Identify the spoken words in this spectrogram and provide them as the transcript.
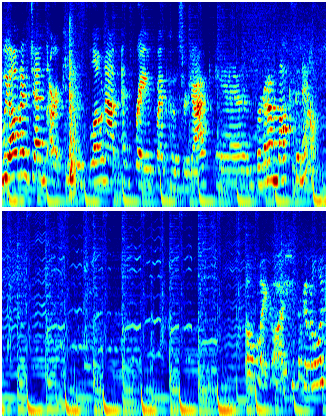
We all have Jenn's art pieces blown up and framed by Posterjack, and we're gonna unbox it now. Oh my gosh, it's gonna look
